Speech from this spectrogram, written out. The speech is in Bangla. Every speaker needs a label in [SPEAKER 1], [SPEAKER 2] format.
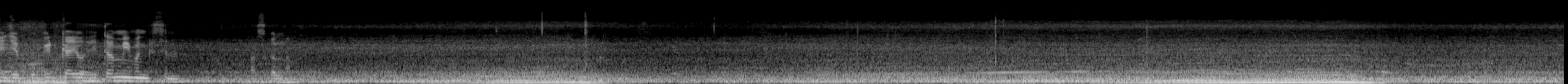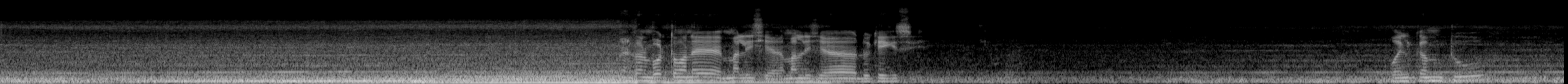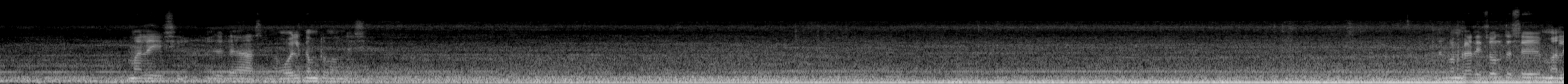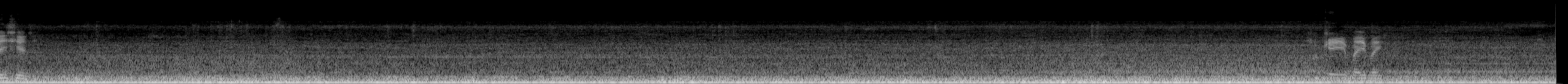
[SPEAKER 1] এই যে বুকিট কায়ো হিতামি মাংসেন। পাস করলাম এখন বর্তমানে মালয়েশিয়া মালয়েশিয়া ঢুকে গেছি। ওয়েলকাম টু মালয়েশিয়া এই যে লেখা আছে ওয়েলকাম টু মালয়েশিয়া এখন গাড়ি চলতেছে মালয়েশিয়ার bye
